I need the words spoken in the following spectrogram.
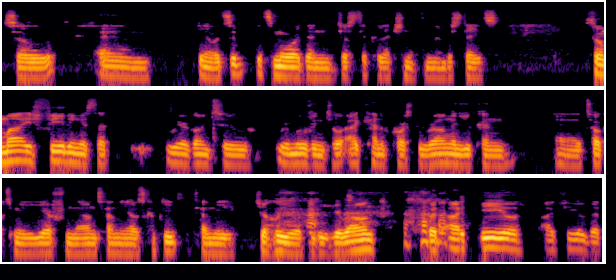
So um, you know, it's a, it's more than just a collection of the member states. So my feeling is that we are going to we're moving to. I can of course be wrong, and you can uh, talk to me a year from now and tell me I was completely tell me Joe you're completely wrong. But I feel I feel that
